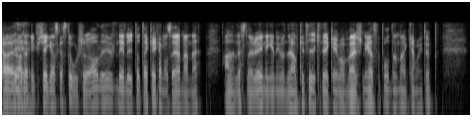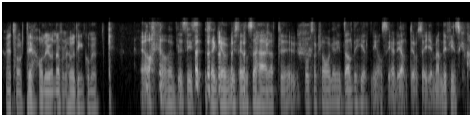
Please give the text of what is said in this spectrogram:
har, det... ja, den är i och för sig ganska stor så ja, det är en del yta att täcka kan man säga men eh, ja, den där snöröjningen är under all kritik. Det kan ju vara världsnyhet för podden, den kan man ju ta upp. Vet folk det, håller undan från Huddinge kommun. Ja, ja men precis. Sen kan vi säga så här att uh, folk som klagar är inte alltid helt nyanserade i allt det de säger men det finns så,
